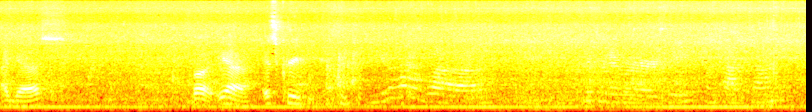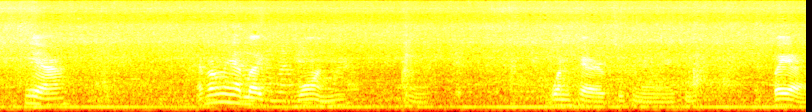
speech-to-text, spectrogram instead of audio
I guess. But yeah, it's creepy. Uh, from time to time. Yeah. I've only had like one. Hmm. One pair of supernumerary teeth. But yeah.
